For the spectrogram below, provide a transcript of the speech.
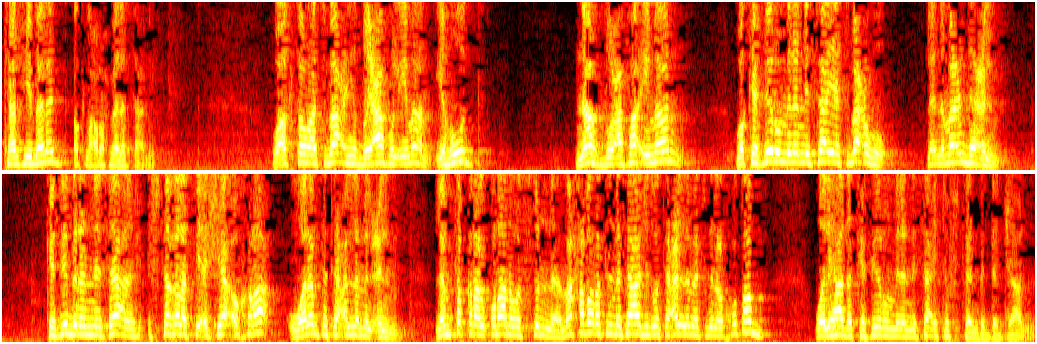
كان في بلد أطلع روح بلد ثاني. وأكثر أتباعه ضعاف الإيمان. يهود ناس ضعفاء إيمان وكثير من النساء يتبعه لأن ما عنده علم. كثير من النساء اشتغلت في أشياء أخرى ولم تتعلم العلم. لم تقرأ القرآن والسنة. ما حضرت المساجد وتعلمت من الخطب؟ ولهذا كثير من النساء تفتن بالدجال.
